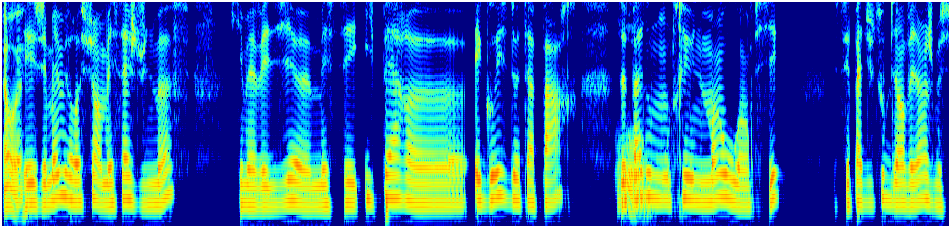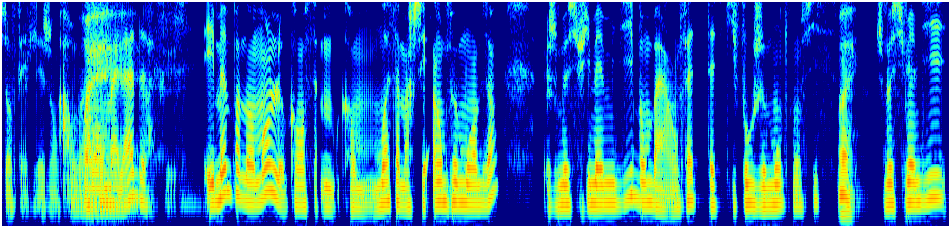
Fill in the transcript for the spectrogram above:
Ah et j'ai même reçu un message d'une meuf qui m'avait dit, mais c'est hyper égoïste de ta part de pas nous oh. montrer une main ou un pied c'est pas du tout bienveillant. Et je me suis dit, en fait, les gens ah sont vraiment malades. Ah, et même pendant un moment, quand, quand, moi, ça marchait un peu moins bien, je me suis même dit, bon, bah, en fait, peut-être qu'il faut que je monte mon fils. Je me suis même dit,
